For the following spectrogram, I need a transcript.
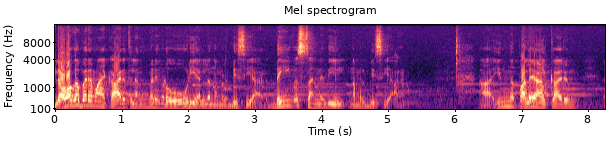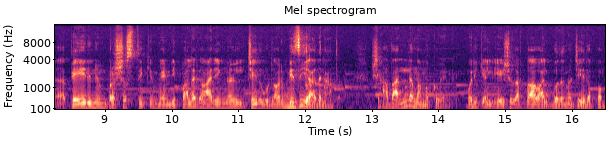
ലോകപരമായ കാര്യത്തിൽ അങ്ങോട്ട് ഇങ്ങോട്ട് ഓടിയല്ല നമ്മൾ ബിസി ആകേണ്ടത് ദൈവസന്നിധിയിൽ നമ്മൾ ബിസിയാകണം ഇന്ന് പല ആൾക്കാരും പേരിനും പ്രശസ്തിക്കും വേണ്ടി പല കാര്യങ്ങൾ ചെയ്തു കൊടുത്തു അവർ ബിസിയാണ് അതിനകത്ത്. പക്ഷെ അതല്ല നമുക്ക് വേണ്ടത്. ഒരിക്കൽ യേശു കർത്താവ് അത്ഭുതങ്ങൾ ചെയ്തപ്പം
